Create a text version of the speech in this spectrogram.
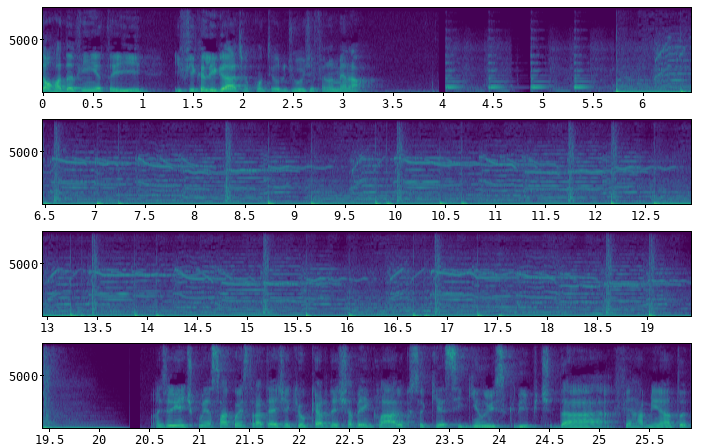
Então roda a vinheta aí e fica ligado que o conteúdo de hoje é fenomenal. Antes de a gente começar com a estratégia aqui, eu quero deixar bem claro que isso aqui é seguindo o script da ferramenta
